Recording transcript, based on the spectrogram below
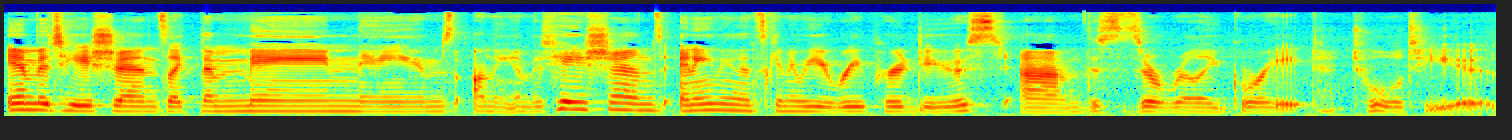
invitations, like the main names on the invitations, anything that's going to be reproduced, um, this is a really great tool to use.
